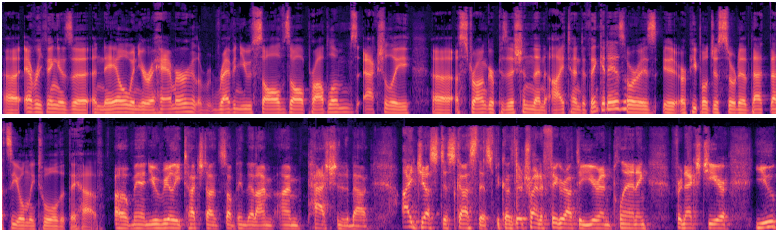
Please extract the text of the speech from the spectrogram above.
uh, everything is a, a, nail when you're a hammer, revenue solves all problems, actually uh, a stronger position than I tend to think it is, or is are people just sort of that that's the only tool that they have? Oh man, you really touched on something that I'm I'm passionate about. I just discussed this because they're trying to figure out their year end planning for next year. You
